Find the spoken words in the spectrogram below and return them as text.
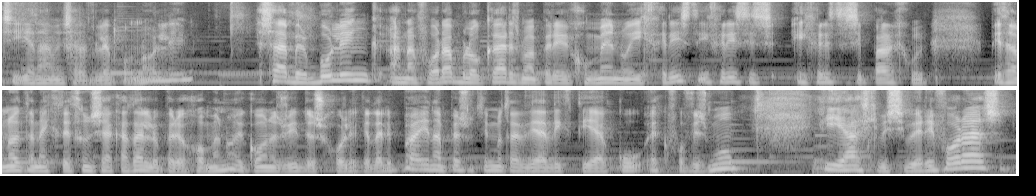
έτσι για να μην σας βλέπουν όλοι Cyberbullying αναφορά μπλοκάρισμα περιεχομένου ή χρήστη. Οι χρήστες οι χρήστες υπάρχουν πιθανότητα να εκτεθούν σε ακατάλληλο περιεχόμενο, εικόνες, βίντεο, σχόλια κτλ. ή να πέσουν θύματα διαδικτυακού εκφοβισμού ή άσχημης συμπεριφοράς.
